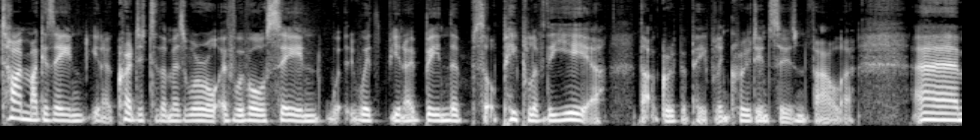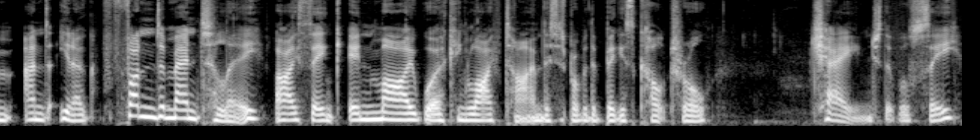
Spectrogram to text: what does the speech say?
Time Magazine, you know, credit to them as we're all, if we've all seen with, you know, being the sort of people of the year, that group of people, including Susan Fowler. Um, and, you know, fundamentally, I think in my working lifetime, this is probably the biggest cultural change that we'll see.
